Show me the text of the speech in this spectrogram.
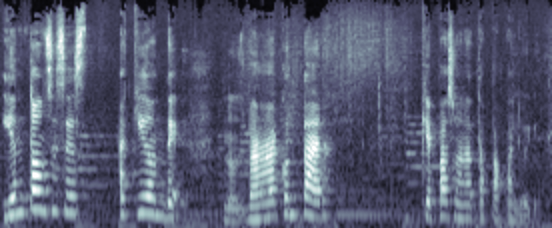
Y entonces es aquí donde nos va a contar qué pasó en la etapa paleolítica.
